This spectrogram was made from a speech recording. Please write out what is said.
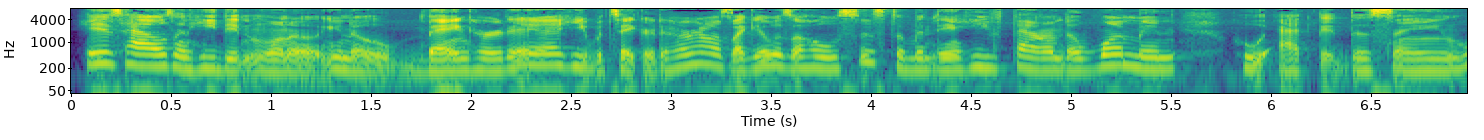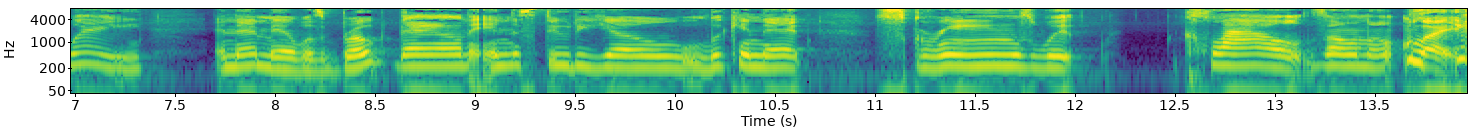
his house and he didn't want to, you know, bang her there, he would take her to her house. Like it was a whole system. And then he found a woman who acted the same way. And that man was broke down in the studio looking at screens with clouds on him, like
